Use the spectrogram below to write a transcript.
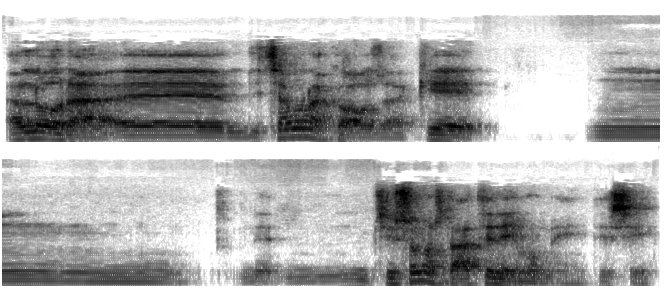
allora eh, diciamo una cosa che mh, mm, ci sono stati dei momenti, sì.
